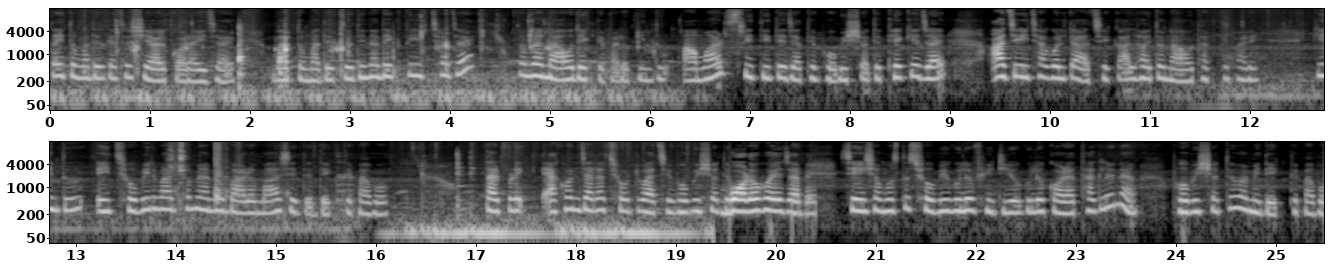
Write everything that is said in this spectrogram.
তাই তোমাদের কাছে শেয়ার করাই যায়। বা তোমাদের যদি না দেখতে ইচ্ছা যায়, তোমরা নাও দেখতে পারো। কিন্তু আমার স্মৃতিতে যাতে ভবিষ্যতে থেকে যায়, আজ এই ছাগলটা আছে, কাল হয়তো নাও থাকতে পারে। কিন্তু এই ছবির মাধ্যমে আমি বারো মাস এদের দেখতে পাবো। তারপরে এখন যারা ছোট আছে ভবিষ্যতে বড় হয়ে যাবে। সেই সমস্ত ছবিগুলো ভিডিওগুলো করা থাকলে না ভবিষ্যতেও আমি দেখতে পাবো।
